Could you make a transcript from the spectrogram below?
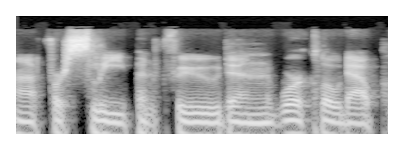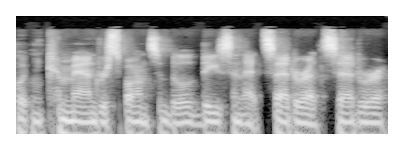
uh, for sleep and food and workload output and command responsibilities and et cetera, et cetera.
